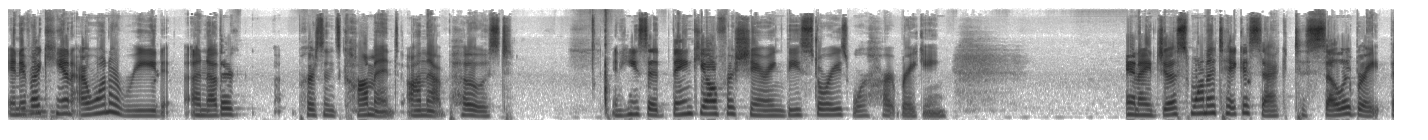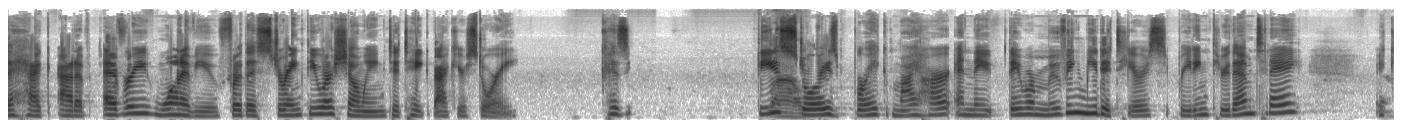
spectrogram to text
And if I Mhm. can, I want to read another person's comment on that post. And he said, Thank y'all for sharing. These stories were heartbreaking. And I just want to take a sec to celebrate the heck out of every one of you for the strength you are showing to take back your story. Because these Wow. stories break my heart and they, they were moving me to tears reading through them today. Like,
